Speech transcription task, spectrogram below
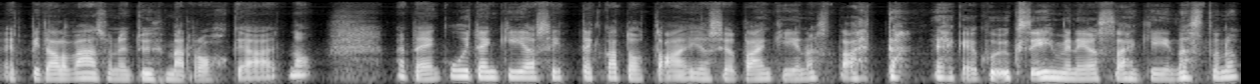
että pitää olla vähän semmoinen tyhmän rohkea, että no mä teen kuitenkin ja sitten katsotaan, jos jotain kiinnostaa, että ehkä joku yksi ihminen jossain kiinnostunut.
